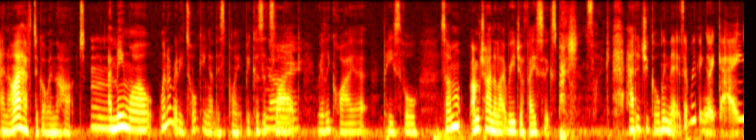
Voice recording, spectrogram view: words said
and I have to go in the hut. Mm. And meanwhile, we're not really talking at this point because it's No. like really quiet, peaceful. So I'm I'm trying to like read your face expressions. Like, how did you go in there? Is everything okay?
